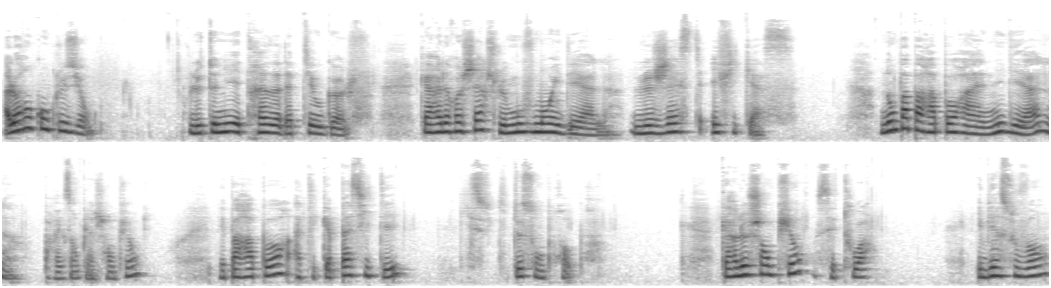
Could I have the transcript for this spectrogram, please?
Alors en conclusion, le tenue est très adapté au golf, car elle recherche le mouvement idéal, le geste efficace. Non pas par rapport à un idéal, par exemple un champion, mais par rapport à tes capacités qui te sont propres. Car le champion, c'est toi. Et bien souvent,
